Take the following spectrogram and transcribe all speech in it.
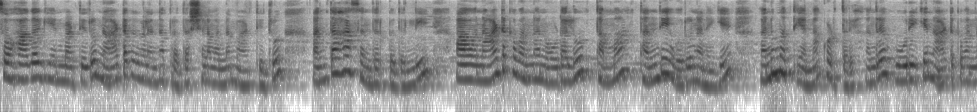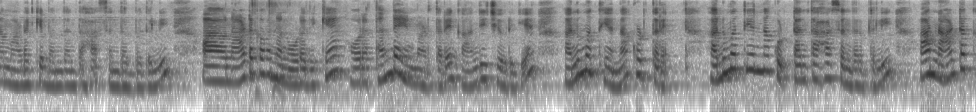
ಸೊ ಹಾಗಾಗಿ ಏನು ಮಾಡ್ತಿದ್ರು? ನಾಟಕಗಳನ್ನು ಪ್ರದರ್ಶನವನ್ನು ಮಾಡ್ತಿದ್ರು. ಅಂತಹ ಸಂದರ್ಭದಲ್ಲಿ ಆ ನಾಟಕವನ್ನು ನೋಡಲು ತಮ್ಮ ತಂದೆಯವರು ನನಗೆ ಅನುಮತಿಯನ್ನು ಕೊಡ್ತಾರೆ. ಅಂದರೆ ಊರಿಗೆ ನಾಟಕವನ್ನು ಮಾಡೋಕ್ಕೆ ಬಂದಂತಹ ಸಂದರ್ಭದಲ್ಲಿ ಆ ನಾಟಕವನ್ನು ನೋಡೋದಕ್ಕೆ ಅವರ ತಂದೆ ಏನು ಮಾಡ್ತಾರೆ? ಗಾಂಧೀಜಿಯವರಿಗೆ ಅನುಮತಿಯನ್ನು ಕೊಡ್ತಾರೆ. ಅನುಮತಿಯನ್ನು ಕೊಟ್ಟಂತಹ ಸಂದರ್ಭದಲ್ಲಿ ಆ ನಾಟಕ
